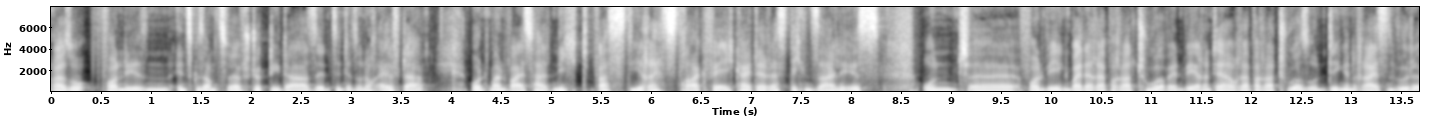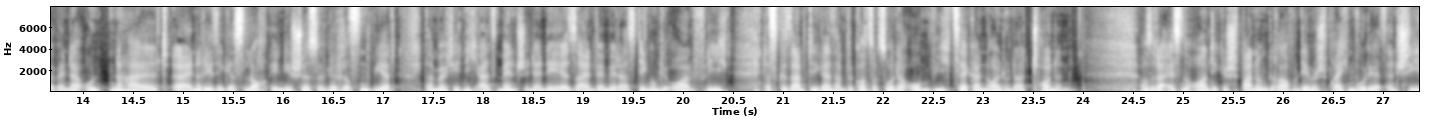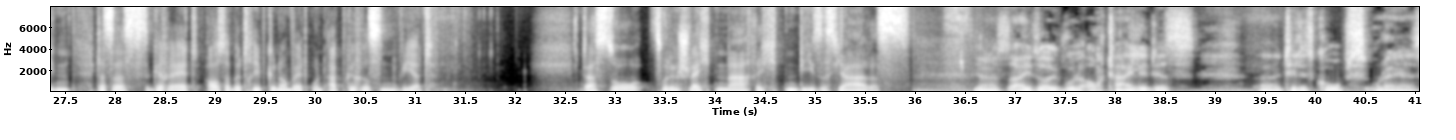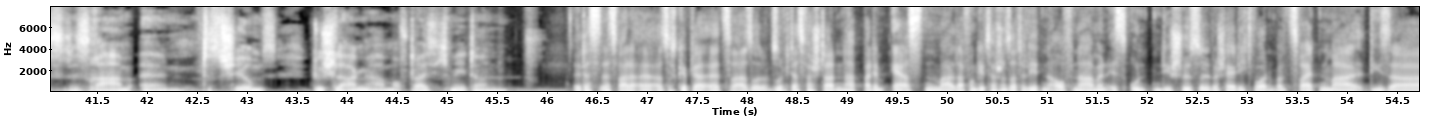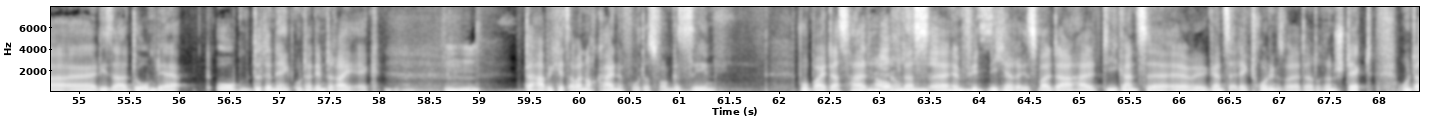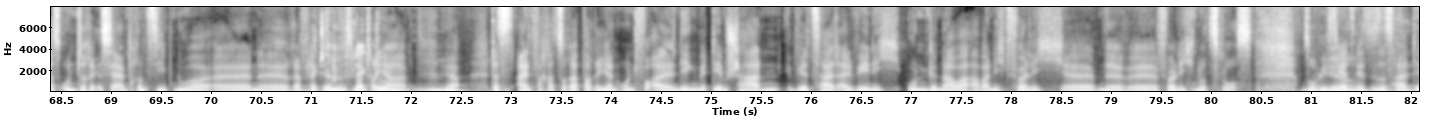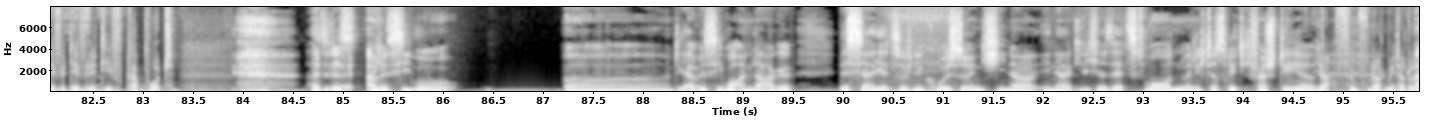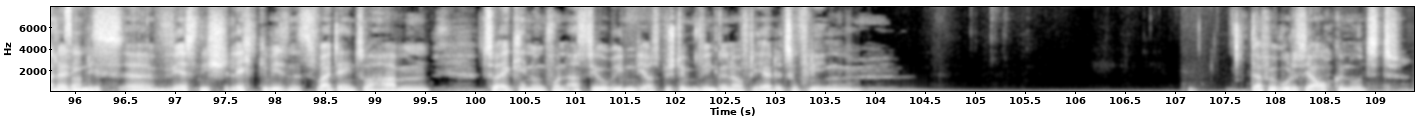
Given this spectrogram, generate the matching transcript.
also von diesen insgesamt zwölf Stück, die da sind, sind jetzt nur noch elf da. Und man weiß halt nicht, was die Resttragfähigkeit der restlichen Seile ist. Und äh, von wegen bei der Reparatur, wenn während der Reparatur so ein Ding reißen würde, wenn da unten halt ein riesiges Loch in die Schüssel gerissen wird, dann möchte ich nicht als Mensch in der Nähe sein, wenn mir das Ding um die Ohren fliegt. Das gesamte, die gesamte Konstruktion da oben wiegt ca. 900 Tonnen. Also da ist eine ordentliche Spannung drauf und dementsprechend wurde jetzt entschieden, dass das Gerät außer Betrieb genommen wird wird und abgerissen wird. Das so zu den schlechten Nachrichten dieses Jahres. Ja, das sei, soll wohl auch Teile des äh, Teleskops oder des, des Rahmen, äh, des Schirms durchschlagen haben auf 30 Metern. Das, das war, äh, also es gibt ja äh, zwar, also, so wie ich das verstanden habe, bei dem ersten Mal, davon gibt es ja schon Satellitenaufnahmen, ist unten die Schüssel beschädigt worden. Beim zweiten Mal dieser, äh, dieser Dom, der oben drin hängt, unter dem Dreieck. Mhm. Da habe ich jetzt aber noch keine Fotos von gesehen. Wobei das halt ich auch das äh, empfindlichere ist, weil da halt die ganze, äh, ganze Elektronik so da drin steckt. Und das untere ist ja im Prinzip nur äh, ein äh, reflektives Material. Mhm. Ja, das ist einfacher zu reparieren und vor allen Dingen mit dem Schaden wird es halt ein wenig ungenauer, aber nicht völlig, äh, äh völlig nutzlos. So wie es ja. jetzt ist, ist es halt definitiv kaputt. Also das Arecibo äh, die Arecibo-Anlage ist ja jetzt durch eine größere in China inhaltlich ersetzt worden, wenn ich das richtig verstehe. Ja, 500 Meter Durchmesser Allerdings äh, wäre es nicht schlecht gewesen, es weiterhin zu haben zur Erkennung von Asteroiden, die aus bestimmten Winkeln auf die Erde zu fliegen. Dafür wurde es ja auch genutzt.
